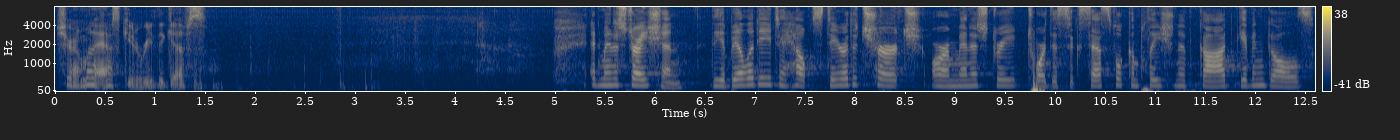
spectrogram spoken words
Sharon, I'm going to ask you to read the gifts. Administration, the ability to help steer the church or a ministry toward the successful completion of God given goals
